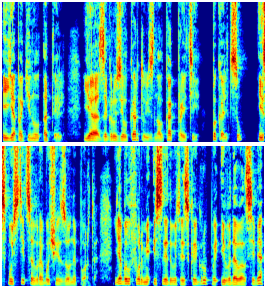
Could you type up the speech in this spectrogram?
и я покинул отель. Я загрузил карту и знал, как пройти по кольцу и спуститься в рабочие зоны порта. Я был в форме исследовательской группы и выдавал себя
